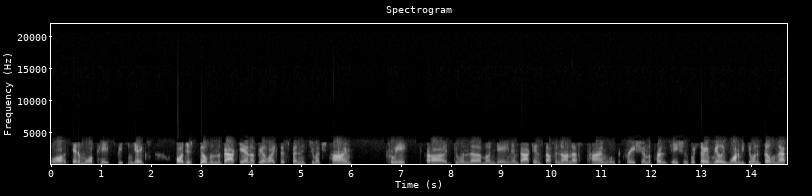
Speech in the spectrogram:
or getting more paid speaking gigs or just building the back end. I feel like they're spending too much time create uh, doing the mundane and back end stuff and not enough time with the creation of the presentations, which they really want to be doing and building that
